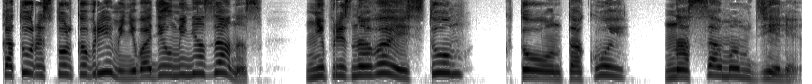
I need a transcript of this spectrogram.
который столько времени водил меня за нос, не признаваясь в том, кто он такой на самом деле.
